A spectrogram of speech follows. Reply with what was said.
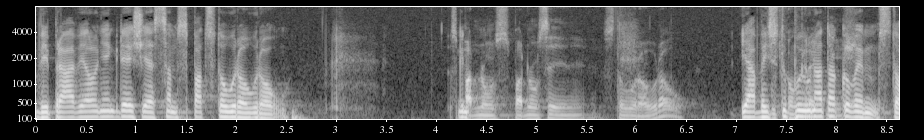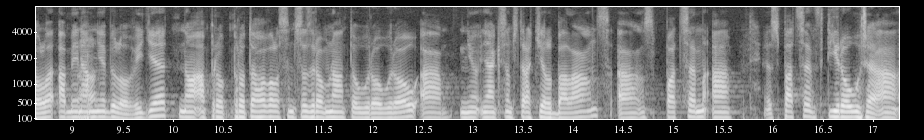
vyprávěl někde, že jsem spadl s tou rourou. Spadnul, spadnul si s tou rourou? Já vystupuju na takovém stole, aby Aha. na mě bylo vidět, no a pro, protahoval jsem se zrovna tou rourou a ně- nějak jsem ztratil balans a spadl jsem, a, spadl jsem v té rouře a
